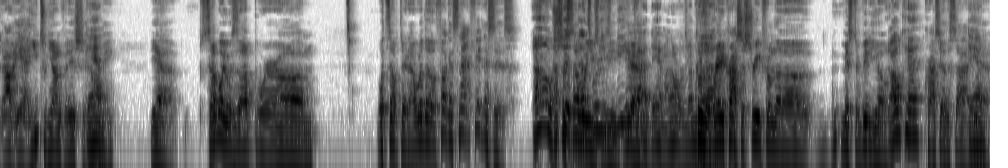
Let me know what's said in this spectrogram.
oh yeah, you too young for this shit. Damn. I mean, yeah, Subway was up where um, what's up there now? Where the fucking Snap Fitness is. Oh That's shit, Subway that's used where it used to be, yeah. God damn, I don't remember. Because it was right across the street from the uh, Mr. Video. Okay. across the other side. Damn. Yeah,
